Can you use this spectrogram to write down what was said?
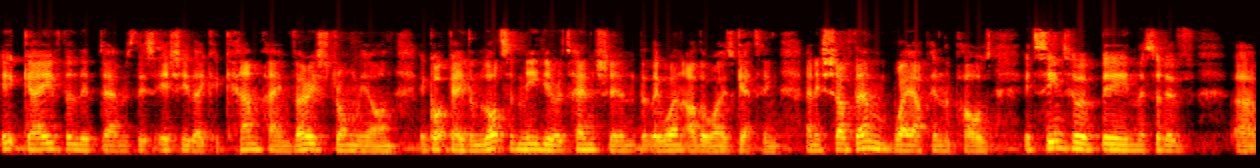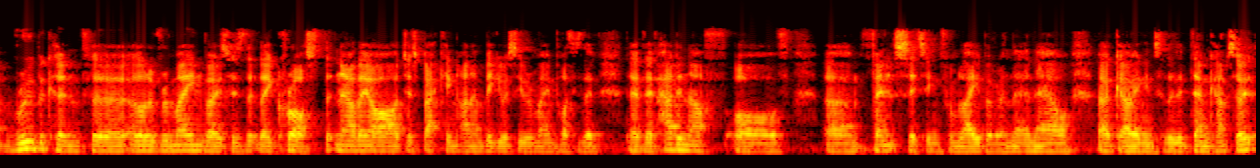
it gave the Lib Dems this issue they could campaign very strongly on. It got gave them lots of media attention that they weren't otherwise getting, and it shoved them way up in the polls. It seemed to have been the sort of uh, Rubicon for a lot of Remain voters that they crossed. That now they are just backing unambiguously Remain parties. They've they've, they've had enough of um, fence sitting from Labour, and they're now uh, going into the Lib Dem camp. So.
